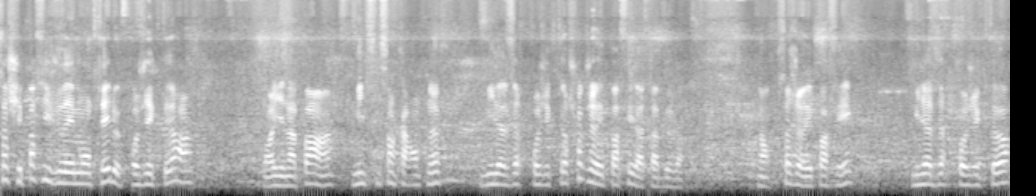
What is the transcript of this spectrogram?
Ça, je sais pas si je vous avais montré le projecteur. hein. Bon, il n'y en a pas. Hein. 1649, 1000 laser projecteur. Je crois que j'avais pas fait la table là. Non, ça, j'avais pas fait. 1000 laser projecteur.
